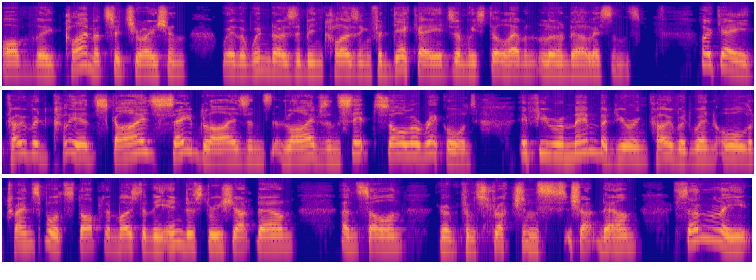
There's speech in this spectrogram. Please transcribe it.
of the climate situation where the windows have been closing for decades and we still haven't learned our lessons. Okay, COVID cleared skies, saved lives and lives and set solar records. If you remember during COVID when all the transport stopped and most of the industry shut down and so on, construction shut down. Suddenly,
